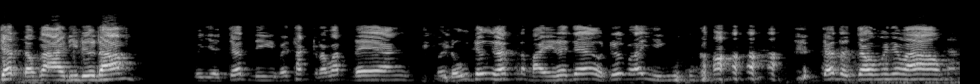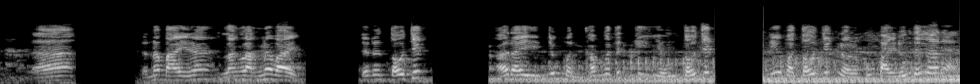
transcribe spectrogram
chết đâu có ai đi đưa đám. Bây giờ chết đi phải thắt ra vách đen, phải đủ thứ hết, nó bày ra chứ. Hồi trước lấy gì cũng có. Chết rồi trông chứ mà không? À rồi nó bày đó, lần lần nó bày. Cho nên tổ chức. Ở đây chúng mình không có thích cái vụ tổ chức. Nếu mà tổ chức rồi cũng bày đủ thứ hết à.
